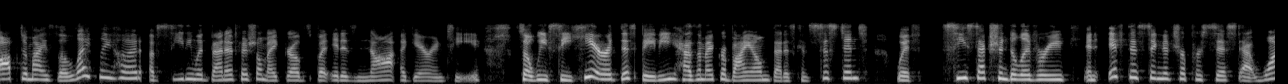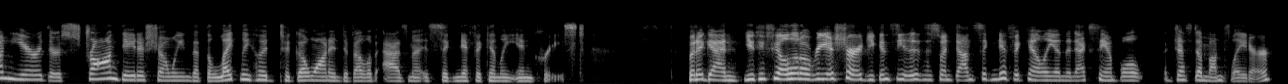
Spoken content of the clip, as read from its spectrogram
optimize the likelihood of seeding with beneficial microbes, but it is not a guarantee. So we see here, this baby has a microbiome that is consistent with C-section delivery. And if this signature persists at one year, there's strong data showing that the likelihood to go on and develop asthma is significantly increased. But again, you can feel a little reassured. You can see that this went down significantly in the next sample just a month later.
